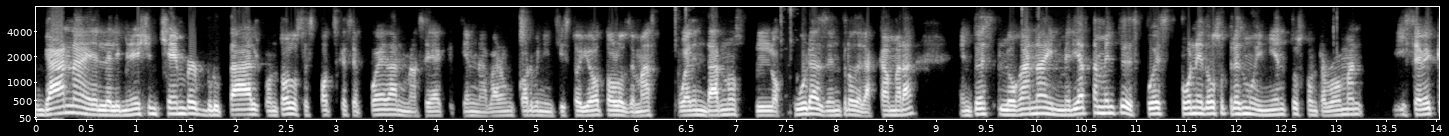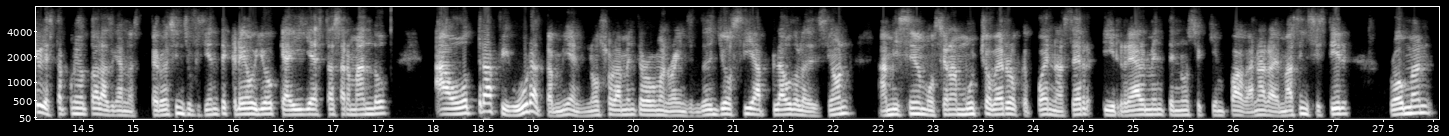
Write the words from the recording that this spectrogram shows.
gana el Elimination Chamber brutal con todos los spots que se puedan, más allá que tienen a Baron Corbin, insisto yo, todos los demás pueden darnos locuras dentro de la cámara. Entonces lo gana inmediatamente después, pone dos o tres movimientos contra Roman y se ve que le está poniendo todas las ganas, pero es insuficiente, creo yo, que ahí ya estás armando a otra figura también, no solamente Roman Reigns. Entonces yo sí aplaudo la decisión, a mí sí me emociona mucho ver lo que pueden hacer y realmente no sé quién pueda ganar. Además, insistir, Roman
